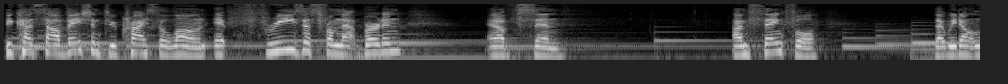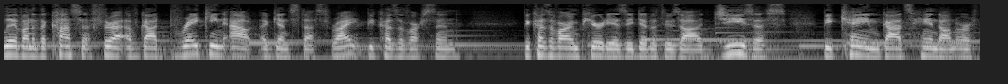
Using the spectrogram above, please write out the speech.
Because salvation through Christ alone, it frees us from that burden and of sin. I'm thankful that we don't live under the constant threat of God breaking out against us, right? Because of our sin, because of our impurity, as he did with Uzzah. Jesus became God's hand on earth,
